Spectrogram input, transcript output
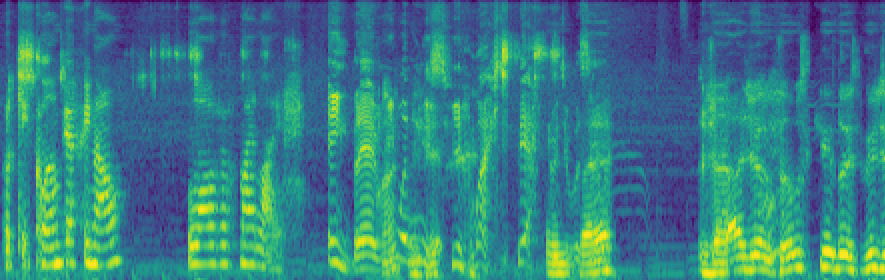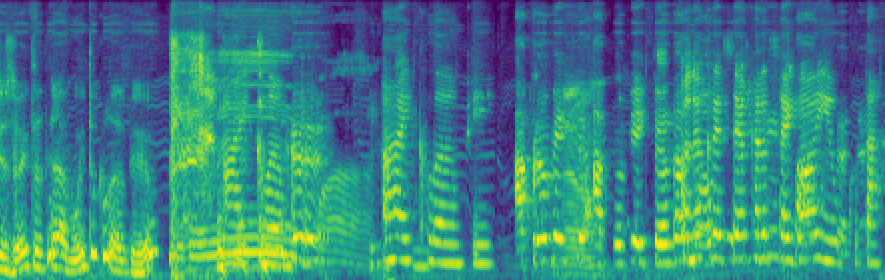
Porque Clamp, afinal, love of my life. Em breve, um Animesphere mais perto de você. Já adiantamos que 2018 terá muito clamp, viu? Ai, Clamp. Ai, Clamp. Aproveita, Não. aproveitando a Quando eu volta crescer, eu de quero ser igual a Sakura, Yuko, né? tá?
